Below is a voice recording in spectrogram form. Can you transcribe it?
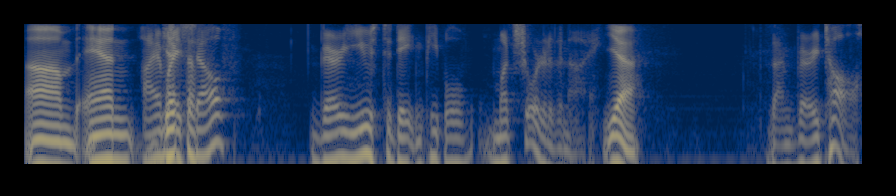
Um, and I the- myself, very used to dating people much shorter than I yeah. because I'm very tall.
